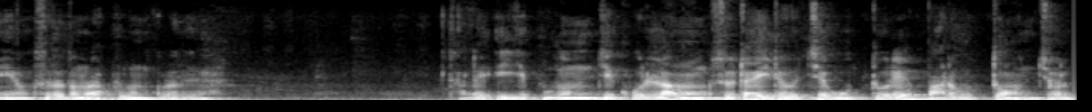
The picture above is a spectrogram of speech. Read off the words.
এই অংশটা তোমরা পূরণ করে দেবে। তাহলে এই যে পূরণ যে করলাম অংশটা, এটা হচ্ছে উত্তরের পার্বত্য অঞ্চল।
